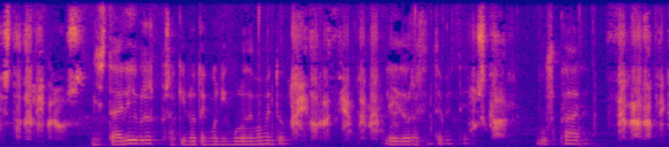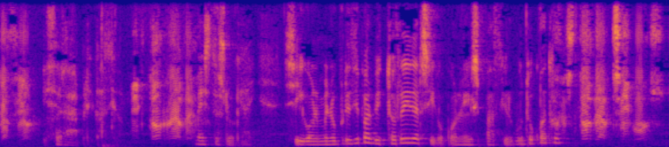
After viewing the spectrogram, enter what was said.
Lista de libros. Lista de libros, pues aquí no tengo ninguno de momento. Leído recientemente. Leído recientemente. Buscar. Buscar Cerrar aplicación. y cerrar aplicación. Victor Reader. Esto es lo que hay. Sigo en el menú principal, Victor Reader, sigo con el espacio, el punto 4. Gestor de archivos.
